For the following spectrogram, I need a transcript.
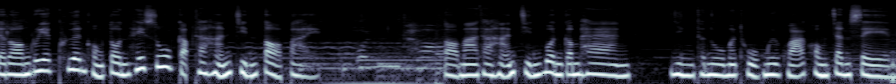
จะลองเรียกเพื่อนของตนให้สู้กับทหารจินต่อไป ต่อมาทหารจินบนกำแพง ยิงธนูมาถูกมือขวาของจันเสน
